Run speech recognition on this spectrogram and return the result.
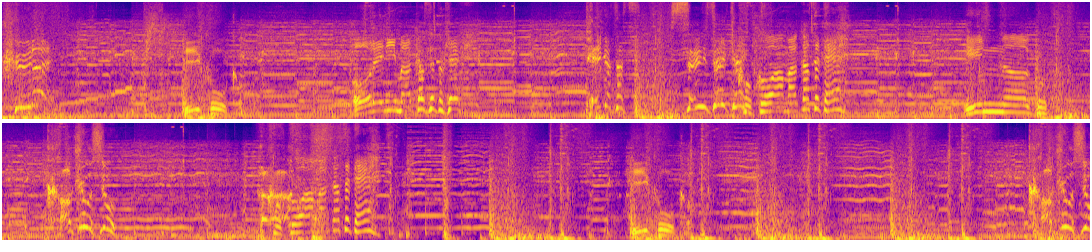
食らえ行こうか。俺に任せとけ。ペガサス水星剣ここは任せて。インナーゴッ覚悟しろ。ドここは任せて。行こうかしろ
